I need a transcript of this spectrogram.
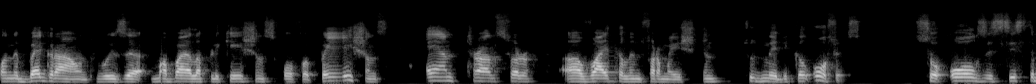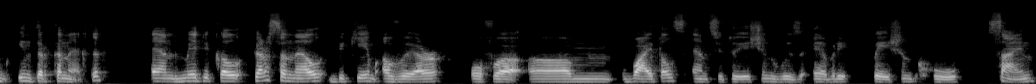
on the background with uh, mobile applications of a patients and transfer uh, vital information to medical office. So all the system interconnected and medical personnel became aware of uh, um, vitals and situation with every patient who signed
